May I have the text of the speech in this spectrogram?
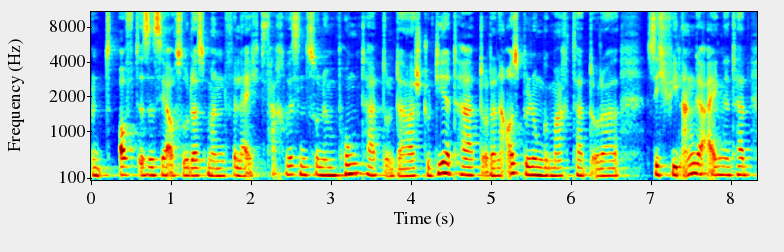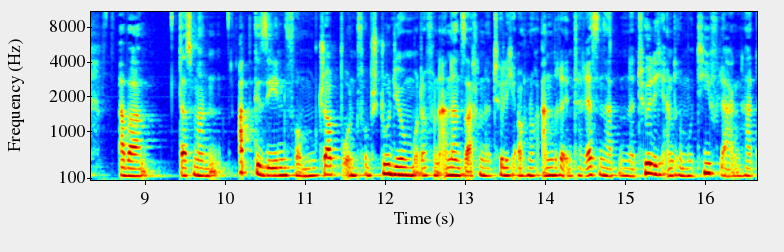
Und oft ist es ja auch so, dass man vielleicht Fachwissen zu einem Punkt hat und da studiert hat oder eine Ausbildung gemacht hat oder sich viel angeeignet hat. Aber dass man abgesehen vom Job und vom Studium oder von anderen Sachen natürlich auch noch andere Interessen hat und natürlich andere Motivlagen hat,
